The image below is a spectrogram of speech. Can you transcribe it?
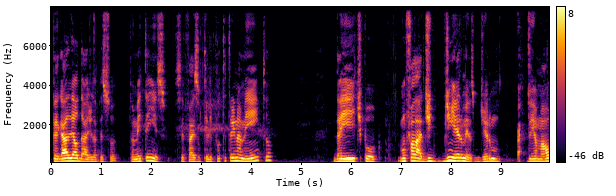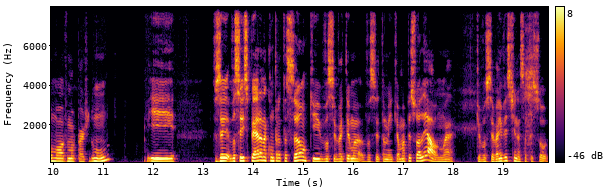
pegar a lealdade da pessoa? Também tem isso. Você faz aquele puta treinamento, daí, tipo, vamos falar de dinheiro mesmo. Dinheiro, bem ou mal, move uma parte do mundo. E você, você espera na contratação que você vai ter uma. Você também quer uma pessoa leal, não é? Que você vai investir nessa pessoa.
